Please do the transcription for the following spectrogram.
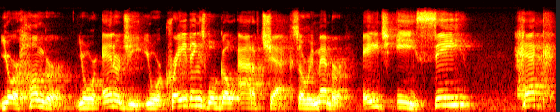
your hunger, your energy, your cravings will go out of check. So remember, HEC, HEC,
